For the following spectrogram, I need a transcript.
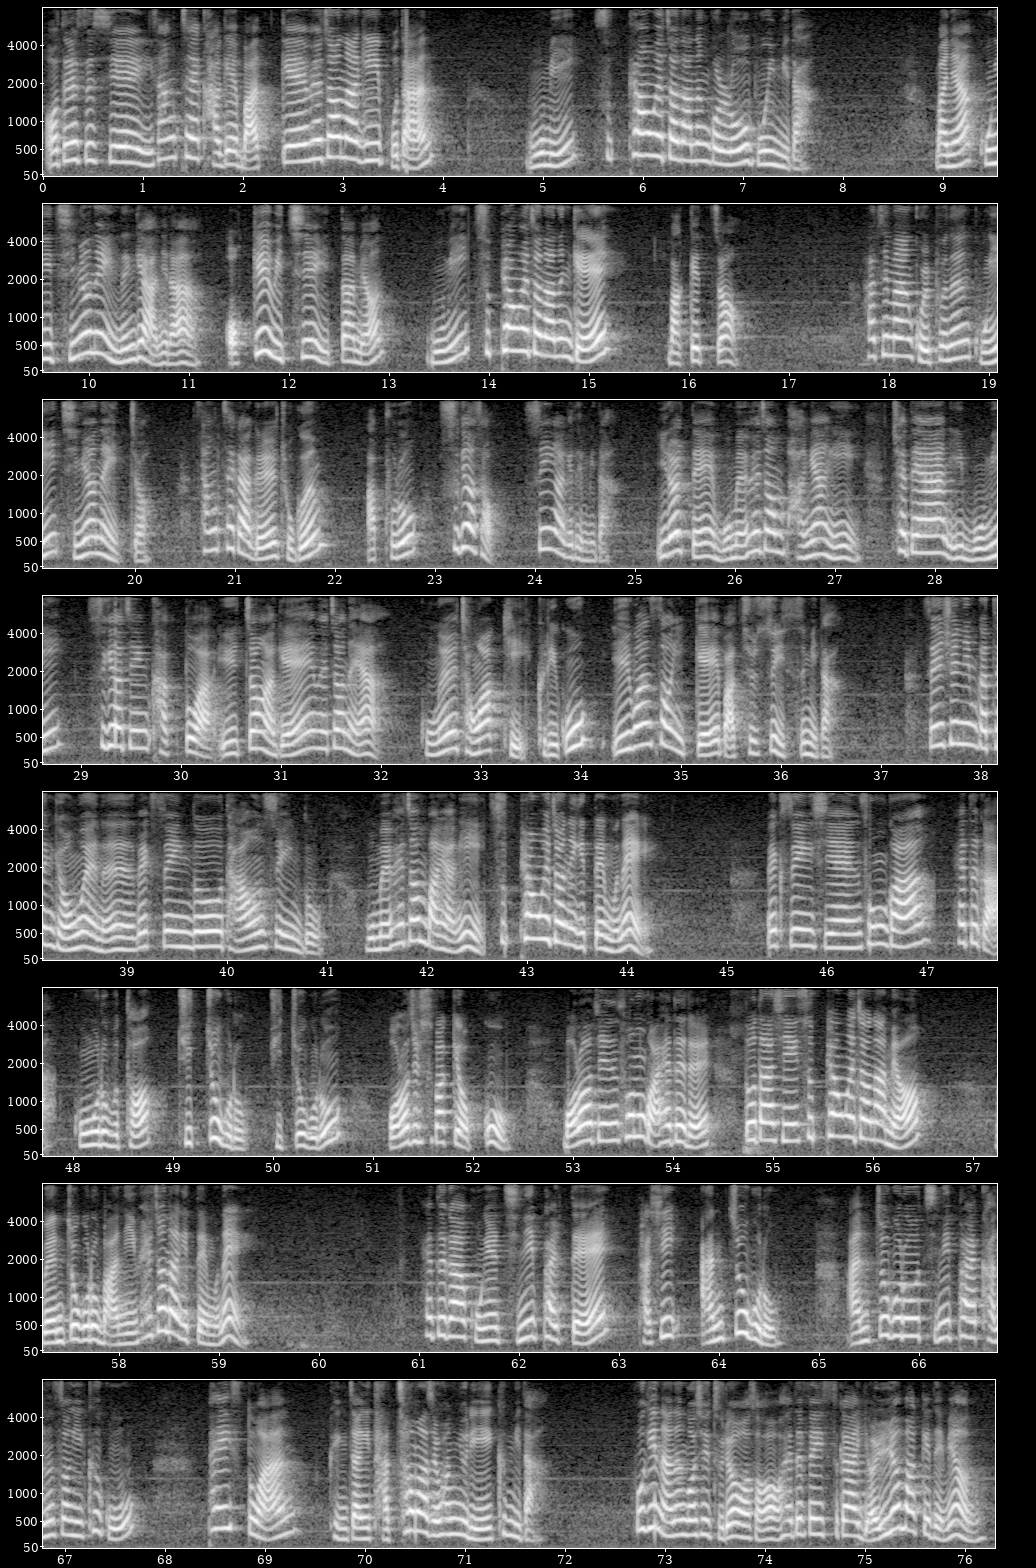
어드레스 씨의 이 상체 각에 맞게 회전하기보단 몸이 수평 회전하는 걸로 보입니다. 만약 공이 지면에 있는 게 아니라 어깨 위치에 있다면 몸이 수평 회전하는 게 맞겠죠. 하지만 골프는 공이 지면에 있죠. 상체각을 조금 앞으로 숙여서 스윙하게 됩니다. 이럴 때 몸의 회전 방향이 최대한 이 몸이 숙여진 각도와 일정하게 회전해야 공을 정확히 그리고 일관성 있게 맞출 수 있습니다. 센슈님 같은 경우에는 백스윙도 다운스윙도 몸의 회전 방향이 수평 회전이기 때문에 백스윙 시엔 손과 헤드가 공으로부터 뒤쪽으로 뒤쪽으로 멀어질 수밖에 없고 멀어진 손과 헤드를 또다시 수평 회전하며 왼쪽으로 많이 회전하기 때문에 헤드가 공에 진입할 때 다시 안쪽으로 안쪽으로 진입할 가능성이 크고 페이스 또한 굉장히 다쳐 맞을 확률이 큽니다. 훅이 나는 것이 두려워서 헤드 페이스가 열려 맞게 되면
